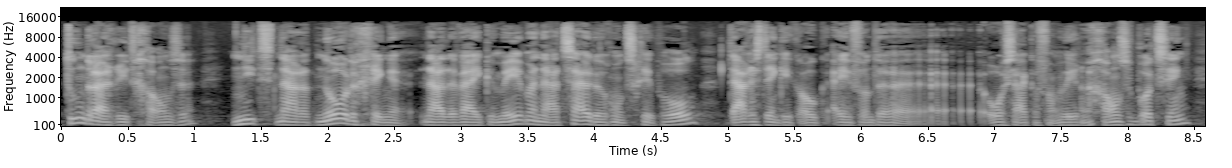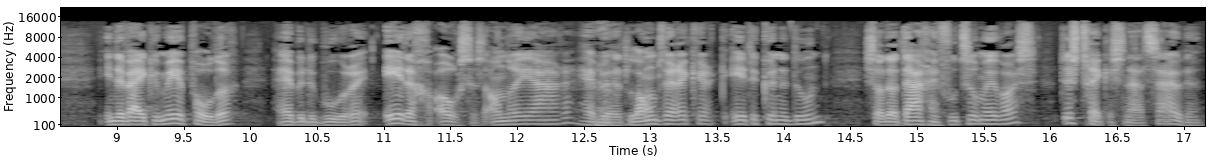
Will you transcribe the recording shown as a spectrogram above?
toendra-rietganzen... niet naar het noorden gingen, naar de Wijkenmeer... maar naar het zuiden rond Schiphol. Daar is denk ik ook een van de eh, oorzaken van weer een ganzenbotsing. In de Wijkenmeerpolder hebben de boeren eerder geoogst dan andere jaren... hebben het landwerker eerder kunnen doen, zodat daar geen voedsel meer was. Dus trekken ze naar het zuiden.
